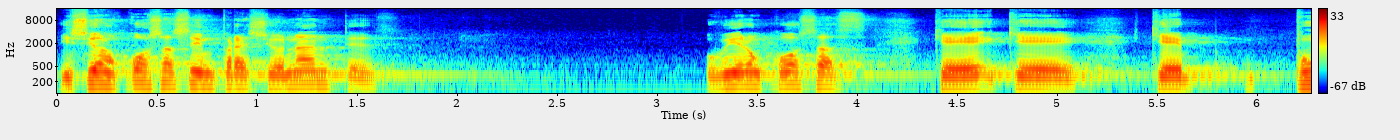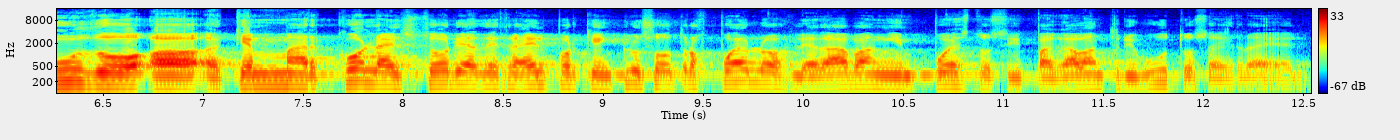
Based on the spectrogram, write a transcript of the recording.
Hicieron cosas impresionantes. Hubieron cosas que, que, que pudo, ah, que marcó la historia de Israel, porque incluso otros pueblos le daban impuestos y pagaban tributos a Israel.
